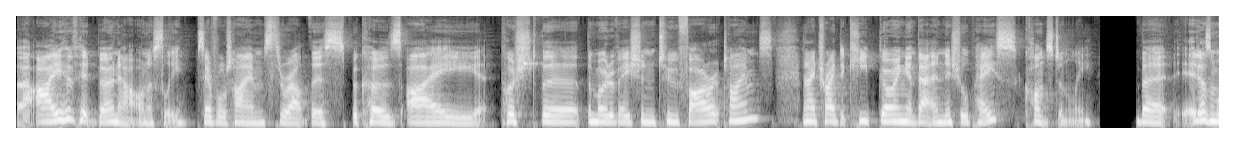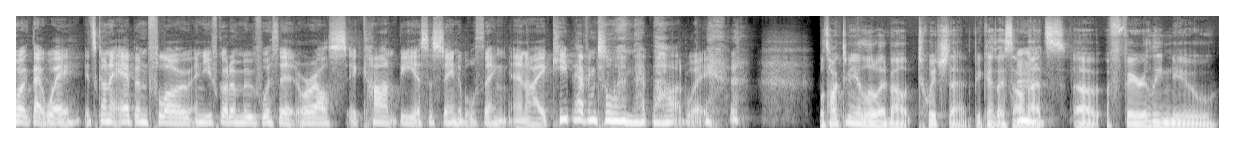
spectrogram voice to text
I have hit burnout, honestly, several times throughout this because I pushed the, the motivation too far at times. And I tried to keep going at that initial pace constantly. But it doesn't work that way. It's going to ebb and flow, and you've got to move with it, or else it can't be a sustainable thing. And I keep having to learn that the hard way. well, talk to me a little bit about Twitch then, because I saw mm. that's a, a fairly new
